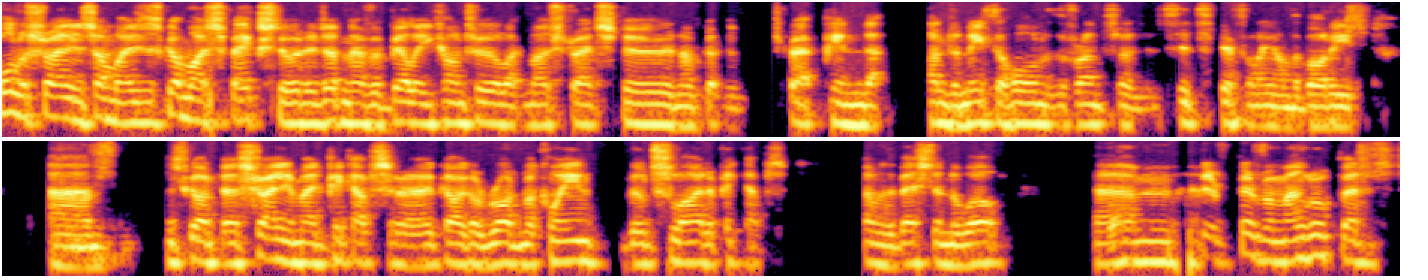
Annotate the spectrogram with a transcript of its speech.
all Australian in some ways. It's got my specs to it. It doesn't have a belly contour like most Strats do, and I've got the strap pinned up underneath the horn at the front, so it sits differently on the body. Um, it's got Australian-made pickups. A guy called Rod McQueen builds slider pickups some of the best in the world. Um, a bit, of, bit of a mongrel, but it's,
